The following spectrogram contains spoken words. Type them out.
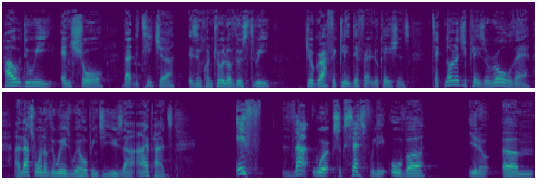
How do we ensure that the teacher is in control of those three geographically different locations? Technology plays a role there, and that's one of the ways we're hoping to use our iPads. If that works successfully over, you know, um,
